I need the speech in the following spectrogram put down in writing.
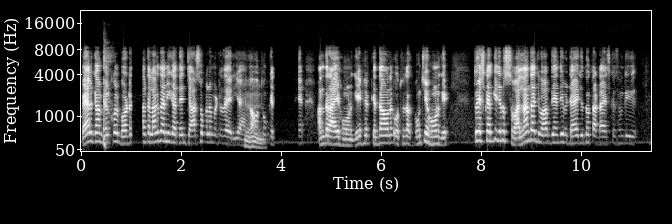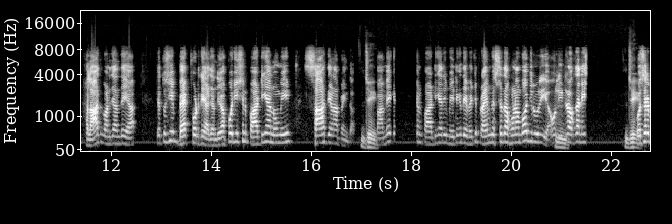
ਪਹਿਲਗਾਮ ਬਿਲਕੁਲ ਬਾਰਡਰ ਨਾਲ ਤਾਂ ਲੱਗਦਾ ਨਹੀਂਗਾ 3-400 ਕਿਲੋਮੀਟਰ ਦਾ ਏਰੀਆ ਹੈਗਾ। ਉੱਥੋਂ ਕਿੱਦਾਂ ਅੰਦਰ ਆਏ ਹੋਣਗੇ ਫਿਰ ਕਿੱਦਾਂ ਉਹਨੇ ਉੱਥੋਂ ਤੱਕ ਪਹੁੰਚੇ ਹੋਣਗੇ? ਤੋ ਇਸ ਕਰਕੇ ਜਦੋਂ ਸਵਾਲਾਂ ਦਾ ਜਵਾਬ ਦੇਣ ਦੀ ਬਜਾਏ ਜਦੋਂ ਤੁਹਾਡਾ ਇਸ ਕਿਸਮ ਦੀ ਹਾਲਾਤ ਬਣ ਜਾਂਦੇ ਆ ਤੇ ਤੁਸੀਂ ਬੈਕਫੁੱਟ ਤੇ ਆ ਜਾਂਦੇ ਹੋ। ਆਪੋਜੀਸ਼ਨ ਪਾਰਟੀਆਂ ਨੂੰ ਵੀ ਸਾਥ ਦੇਣਾ ਪੈਂਦਾ। ਜੀ। ਭਾਵੇਂ ਕਿ ਪਾਰਟੀਆਂ ਦੀ ਮੀਟਿੰਗ ਦੇ ਵਿੱਚ ਪ੍ਰਾਈਮ ਮਿਨਿਸਟਰ ਦਾ ਹੋਣਾ ਬਹੁਤ ਜ਼ਰੂਰੀ ਆ ਉਹ। ਲੀਡਰ ਆਫ ਦਾ ਨੇਸ਼ਨ ਜੀ। ਉਹ ਸਿਰਫ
